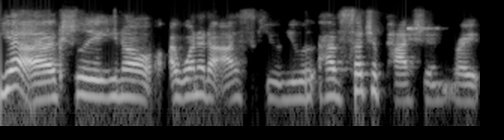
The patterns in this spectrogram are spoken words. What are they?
Yeah, actually, you know, I wanted to ask you, you have such a passion, right,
